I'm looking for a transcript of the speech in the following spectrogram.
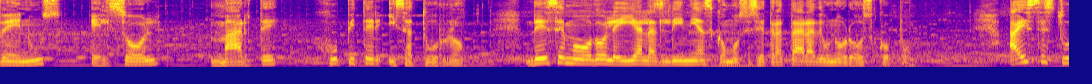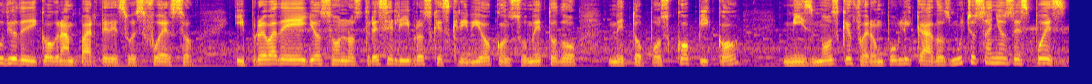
Venus, el Sol, Marte, Júpiter y Saturno. De ese modo leía las líneas como si se tratara de un horóscopo. A este estudio dedicó gran parte de su esfuerzo y prueba de ello son los 13 libros que escribió con su método metoposcópico, mismos que fueron publicados muchos años después,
